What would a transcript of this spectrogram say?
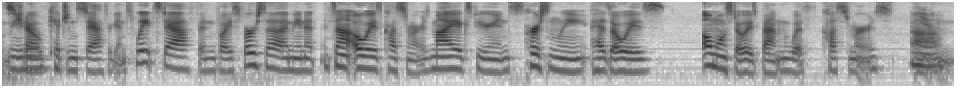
That's you know, kitchen staff against wait staff, and vice versa. I mean, it, it's not always customers. My experience personally has always, almost always been with customers. Yeah. Um,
